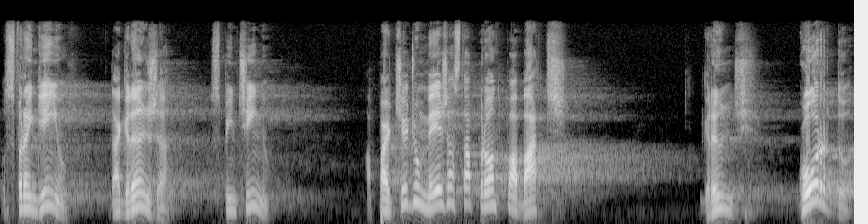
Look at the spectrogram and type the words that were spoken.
os franguinhos da granja, os pintinhos, a partir de um mês já está pronto para o abate. Grande, gordo.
